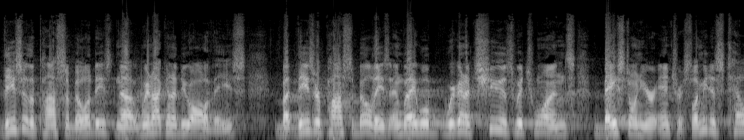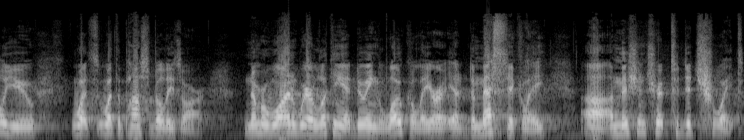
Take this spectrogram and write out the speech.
These are the possibilities. Now, we're not going to do all of these, but these are possibilities, and they will, we're going to choose which ones based on your interest. Let me just tell you what's, what the possibilities are. Number one, we're looking at doing locally or uh, domestically uh, a mission trip to Detroit.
